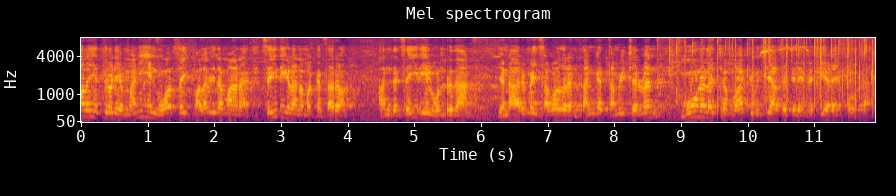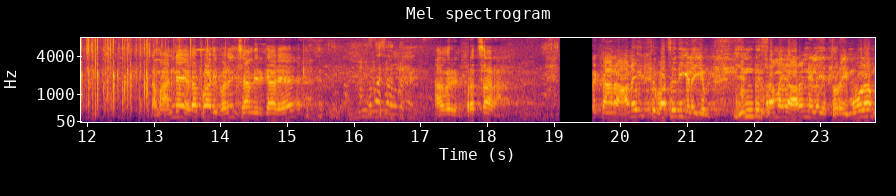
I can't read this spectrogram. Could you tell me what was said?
ஆலயத்தினுடைய மணியின் ஓசை பலவிதமான செய்திகளை நமக்கு தரும். அந்த செய்தியில் ஒன்றுதான். என் அருமை சகோதரன் தங்க தமிழ்ச்செல்வன் மூணு லட்சம் வாக்கு வித்தியாசத்திலே வெற்றியடைய போகிறார். நம்ம அண்ணன் எடப்பாடி பழனிசாமி இருக்காரு. அவர் பிரச்சாரம். அனைத்து வசதிகளையும் இந்து சமய அறநிலையத்துறை மூலம்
